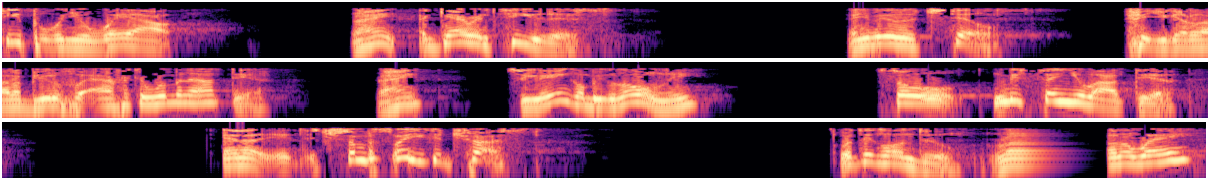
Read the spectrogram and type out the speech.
cheaper when you're way out, right? I guarantee you this. And you'll be able to chill. You got a lot of beautiful African women out there, right? So you ain't going to be lonely. So let me send you out there. And uh, it's somebody you can trust. What they going to do? Run, run away?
